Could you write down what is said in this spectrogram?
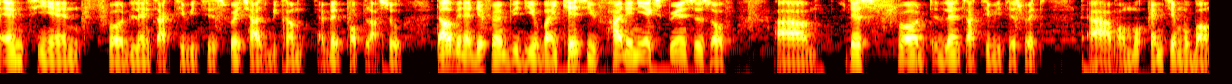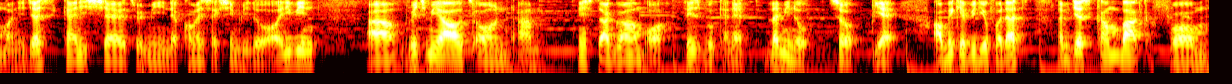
mtn fraudulent activities which has become a bit popular so that'll be in a different video but in case you've had any experiences of um, this fraudulent activities with um, MTN mobile money, just kindly share it with me in the comment section below, or even uh, reach me out on um, Instagram or Facebook, and then let me know. So yeah, I'll make a video for that. Let me just come back from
